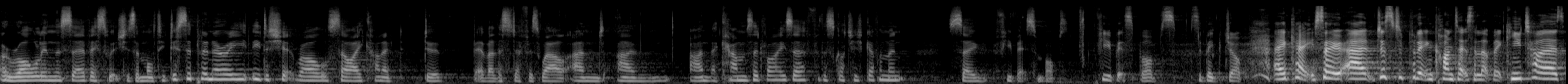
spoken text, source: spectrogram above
a role in the service, which is a multidisciplinary leadership role. So I kind of do a bit of other stuff as well. And um, I'm the CAMHS advisor for the Scottish Government. So a few bits and bobs. A few bits and bobs. It's a big job. Okay, so uh, just to put it in context a little bit, can you tell us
